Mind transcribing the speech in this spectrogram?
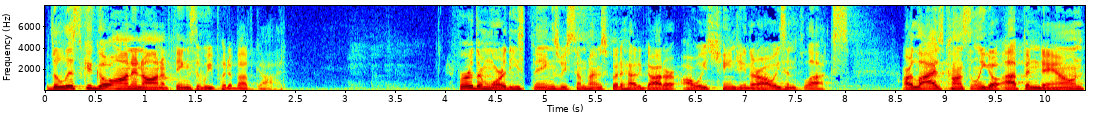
The list could go on and on of things that we put above God. Furthermore, these things we sometimes put ahead of God are always changing, they're always in flux. Our lives constantly go up and down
